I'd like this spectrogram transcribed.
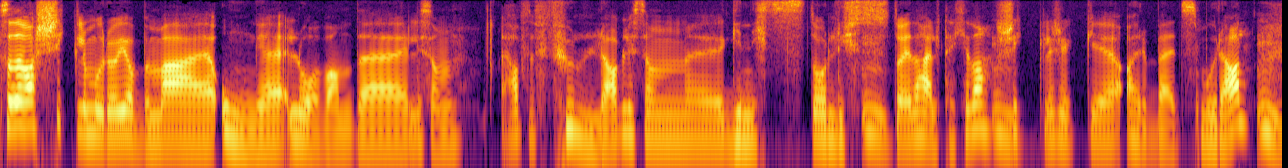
Så det var skikkelig moro å jobbe med unge, lovende liksom fulle av liksom eh, gnist og lyst og i det hele tatt. da. Skikkelig skikkelig arbeidsmoral. Mm.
